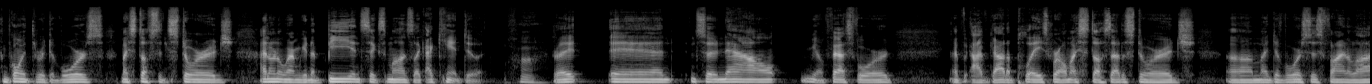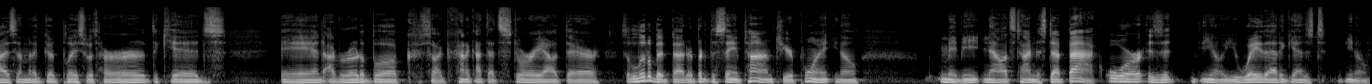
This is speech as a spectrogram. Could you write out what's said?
I'm going through a divorce. My stuff's in storage. I don't know where I'm going to be in six months. Like I can't do it, huh. right? And, and so now, you know, fast forward, I've, I've got a place where all my stuff's out of storage. Um, my divorce is finalized. I'm in a good place with her, the kids and I wrote a book, so I kind of got that story out there. It's a little bit better, but at the same time, to your point, you know, maybe now it's time to step back, or is it you know you weigh that against you know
